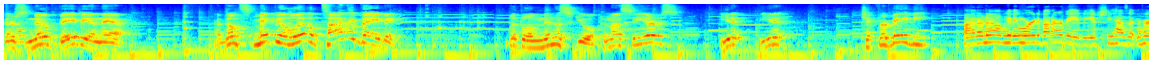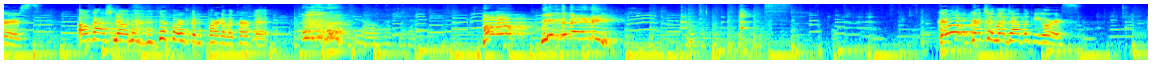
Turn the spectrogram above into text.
There's no baby in there. I don't, make me a little tiny baby. Little minuscule. Can I see yours? Eat it, eat it. Check for baby. I don't know, I'm getting worried about our baby if she has it in hers. Oh gosh, no, no, no, we're put apart on the carpet. No, that's okay. Ah! We ate the baby! Gretchen, Gretchen, let dad look at yours.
